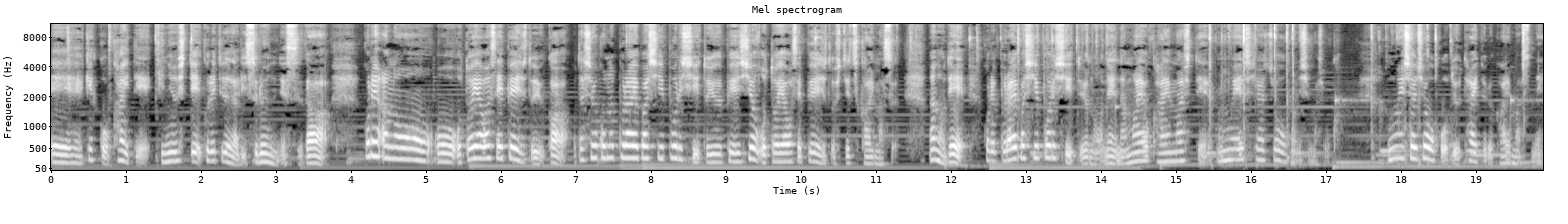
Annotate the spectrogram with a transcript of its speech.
えー、結構書いて記入してくれてたりするんですが、これあの、お問い合わせページというか、私はこのプライバシーポリシーというページをお問い合わせページとして使います。なので、これプライバシーポリシーというのをね、名前を変えまして、運営者情報にしましょうか。運営者情報というタイトル変えますね。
